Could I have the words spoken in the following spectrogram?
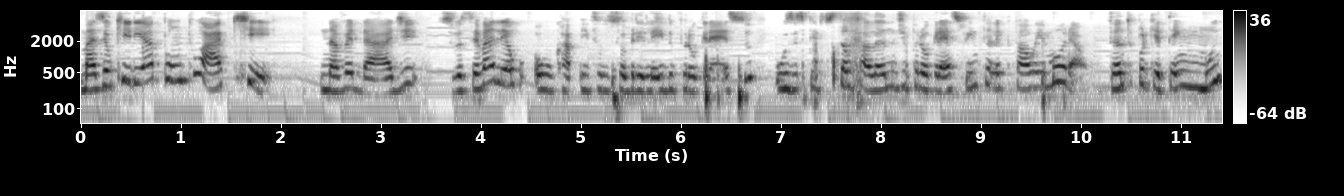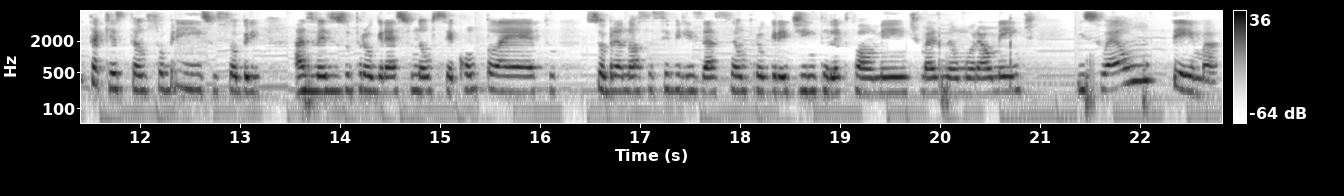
Mas eu queria pontuar que, na verdade, se você vai ler o, o, capítulo sobre lei do progresso, os espíritos estão falando de progresso intelectual e moral. Tanto porque tem muita questão sobre isso, sobre às vezes o progresso não ser completo, sobre a nossa civilização progredir intelectualmente, mas não moralmente. Isso é um tema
